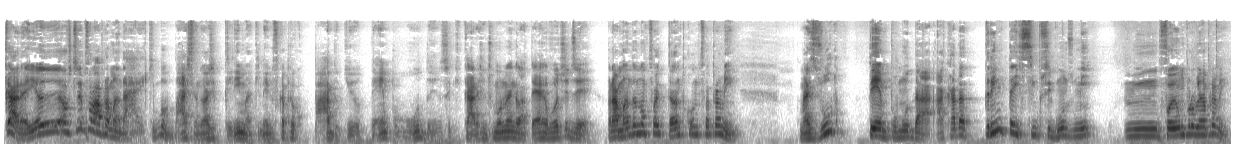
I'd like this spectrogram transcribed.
Cara, e eu, sempre falava pra Amanda, ai, que bobagem esse negócio de clima, que nego fica preocupado que o tempo muda e não sei o que. Cara, a gente morou na Inglaterra, eu vou te dizer, pra Amanda não foi tanto quanto foi pra mim. Mas o tempo mudar a cada 35 segundos me, hum, foi um problema pra mim.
